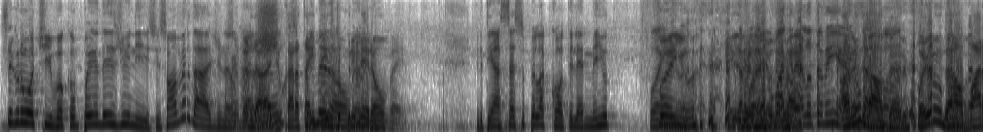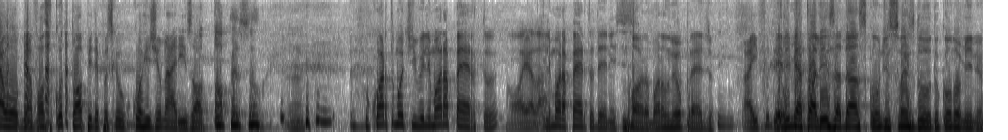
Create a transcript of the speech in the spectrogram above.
Segundo motivo, acompanho desde o início. Isso é uma verdade, né? É verdade, o cara tá aí desde o primeirão, velho. Ele tem acesso pela cota, ele é meio Fanho. fanho. Na verdade, o Magrelo também é. Ah, não dá, Então, velho. Ou não dá? Não, para, ô, minha voz ficou top depois que eu corrigi o nariz, ó. Topperson. O quarto motivo, ele mora perto. Olha lá. Ele mora perto, Denis? Mora, mora no meu prédio. Aí fudeu. Ele me atualiza das condições do, do condomínio.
